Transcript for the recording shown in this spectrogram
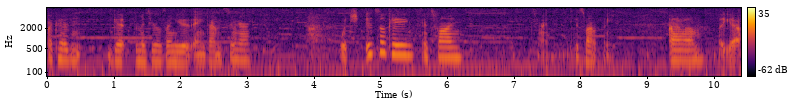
I couldn't get the materials I needed anytime sooner. Which, it's okay, it's fine. It's fine. It's fine with me. Um, but yeah.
